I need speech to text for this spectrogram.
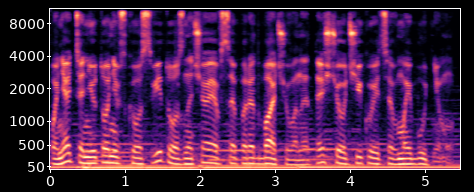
Поняття ньютонівського світу означає все передбачуване, те, що очікується в майбутньому.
